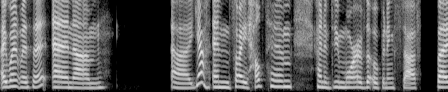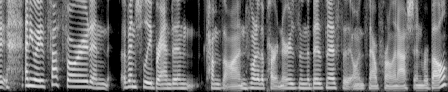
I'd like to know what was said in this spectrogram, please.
I went with it. And um uh yeah, and so I helped him kind of do more of the opening stuff. But, anyways, fast forward, and eventually Brandon comes on. He's one of the partners in the business that owns now Pearl and Ash and Rebelle.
